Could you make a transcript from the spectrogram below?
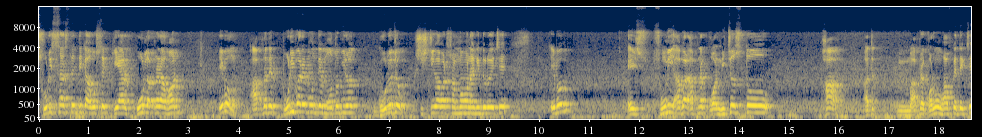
শরীর স্বাস্থ্যের দিকে অবশ্যই কেয়ারফুল আপনারা হন এবং আপনাদের পরিবারের মধ্যে মতবিরোধ, গোলযোগ সৃষ্টি হওয়ার সম্ভাবনা কিন্তু রয়েছে এবং এই শনি আবার আপনার নিচস্থ ভাব, অর্থাৎ আপনার কর্মভাবকে দেখছে।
